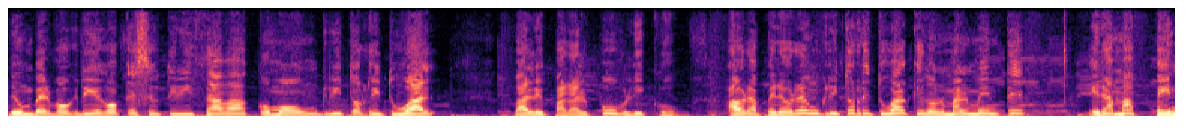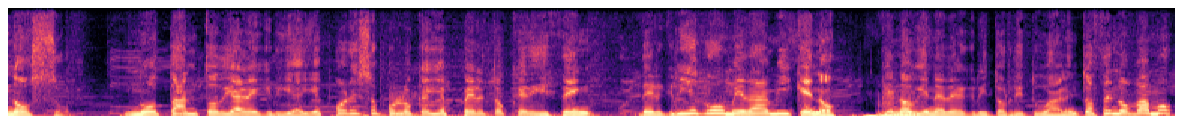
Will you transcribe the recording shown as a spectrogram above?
de un verbo griego que se utilizaba como un grito ritual, ¿vale? Para el público. Ahora, pero era un grito ritual que normalmente era más penoso, no tanto de alegría. Y es por eso por lo que hay expertos que dicen, del griego me da a mí que no, que no viene del grito ritual. Entonces nos vamos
